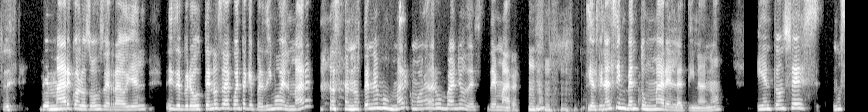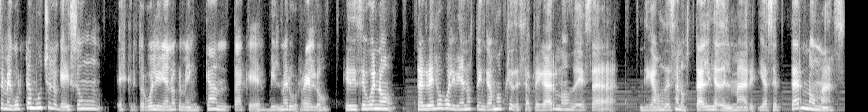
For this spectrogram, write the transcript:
de, mar con los ojos cerrados. Y él dice, pero usted no se da cuenta que perdimos el mar, o sea, no tenemos mar, ¿cómo voy a dar un baño de, de mar? ¿no? Y al final se inventa un mar en latina, ¿no? Y entonces, no sé, me gusta mucho lo que dice un escritor boliviano que me encanta, que es Vilmer Urrelo, que dice, bueno, tal vez los bolivianos tengamos que desapegarnos de esa, digamos, de esa nostalgia del mar y aceptar no más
